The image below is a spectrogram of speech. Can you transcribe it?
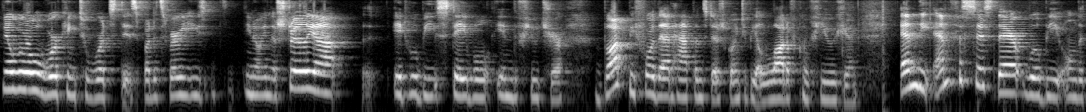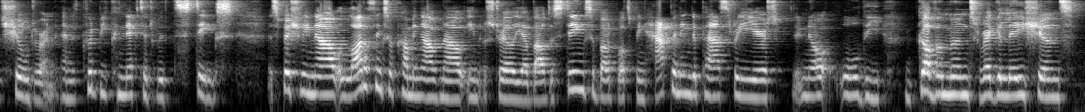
you know, we're all working towards this, but it's very easy, you know, in Australia, uh, it will be stable in the future. But before that happens, there's going to be a lot of confusion. And the emphasis there will be on the children, and it could be connected with stings. Especially now, a lot of things are coming out now in Australia about the stings, about what's been happening the past three years. You know, all the government regulations.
